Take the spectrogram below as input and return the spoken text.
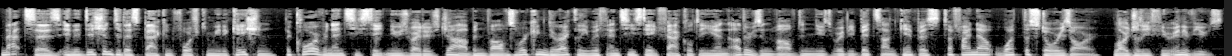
Matt says in addition to this back and forth communication, the core of an NC State news writer's job involves working directly with NC State faculty and others involved in newsworthy bits on campus to find out what the stories are, largely through interviews.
